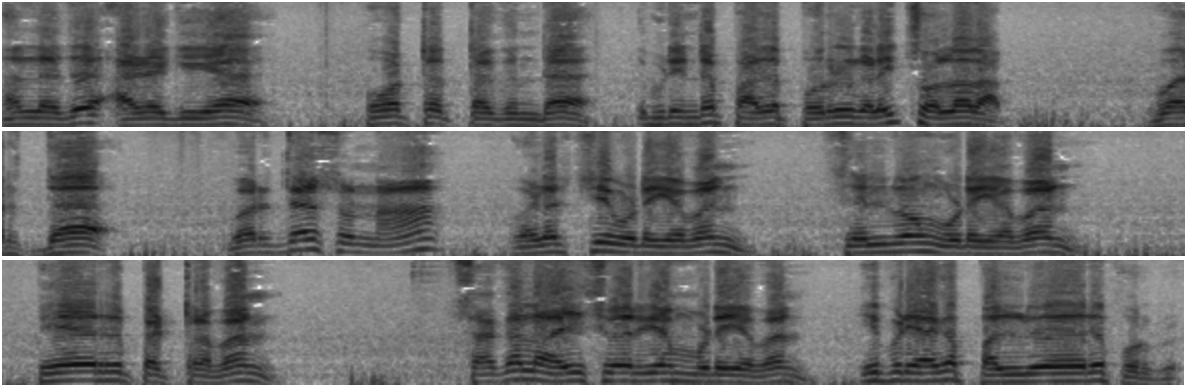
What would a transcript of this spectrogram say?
அல்லது அழகிய போற்றத்தகுந்த இப்படின்ற பல பொருள்களை சொல்லலாம். வர்த வர்த சொன்னா வளர்ச்சி உடையவன் செல்வம் உடையவன் பேறு பெற்றவன் சகல ஐஸ்வர்யம் உடையவன். இப்படியாக பல்வேறு பொருள்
